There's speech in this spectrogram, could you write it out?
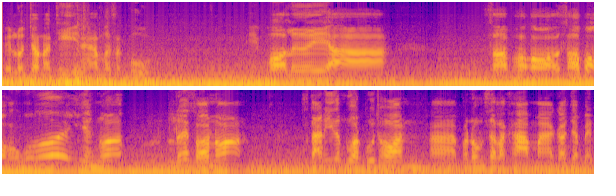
เป็นรถเจ้าหน้าที่นะครับเมื่อสักครู่นี่พอเลยอ่าสพอสพอเอ้ยอย่างน้อยเลยสอนอสถานีตำรวจภูธรอ่าพนมสารคามมาก็จะเป็น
